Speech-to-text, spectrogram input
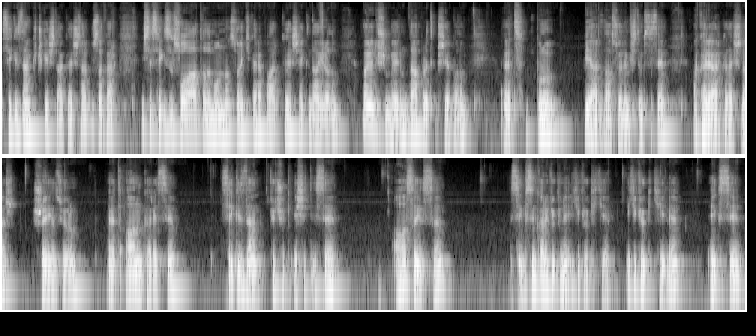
8'den küçük eşit arkadaşlar. Bu sefer işte 8'i sola atalım ondan sonra 2 kare farkı şeklinde ayıralım. Öyle düşünmeyelim. Daha pratik bir şey yapalım. Evet bunu bir yerde daha söylemiştim size. A kare arkadaşlar. Şuraya yazıyorum. Evet A'nın karesi 8'den küçük eşit ise A sayısı 8'in kareköküne 2 kök 2. 2 kök 2 ile eksi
